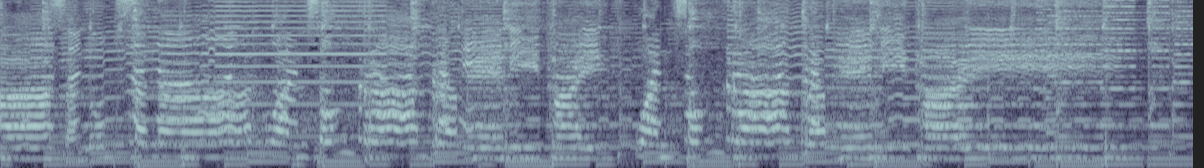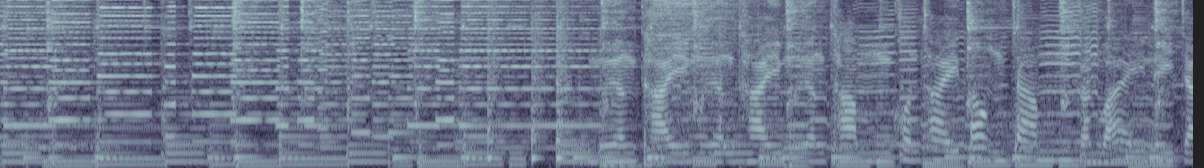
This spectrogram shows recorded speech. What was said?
าสนุกสนานวันสงกรานต์ประเพณีไทย วันสงกรานต์ประเพณีไทยเมืองไทยเมืองไทยเมืองธรรม คนไทยต้องจำกันไว้ในใจ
